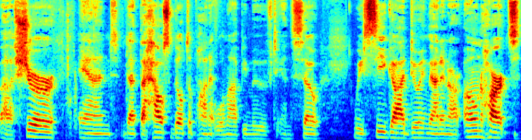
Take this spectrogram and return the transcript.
uh, sure and that the house built upon it will not be moved. And so we see God doing that in our own hearts.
